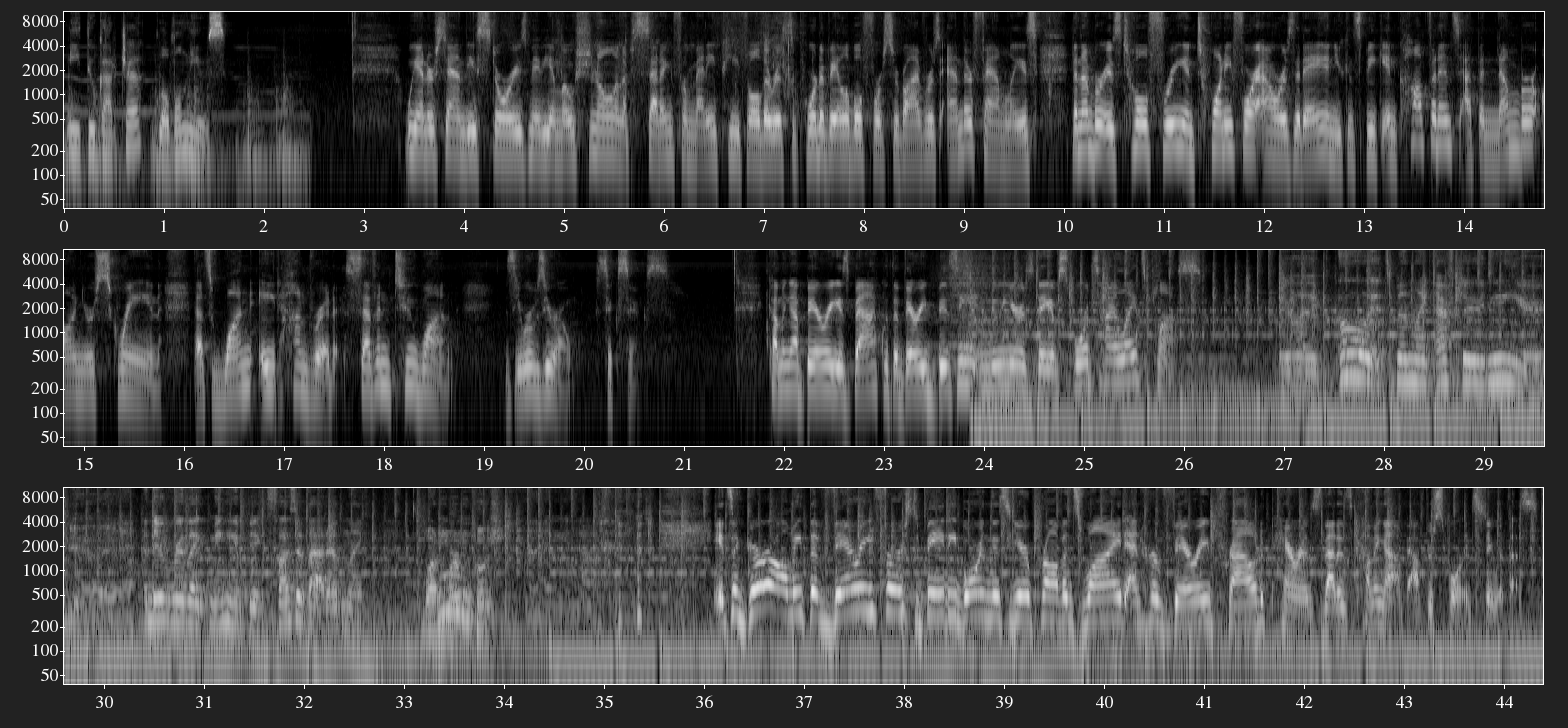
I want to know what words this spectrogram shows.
Nitu Garcha, Global News. We understand these stories may be emotional and upsetting for many people. There is support available for survivors and their families. The number is toll free and 24 hours a day, and you can speak in confidence at the number on your screen. That's 1 800 721 0066. Coming up, Barry is back with a very busy New Year's Day of sports highlights. Plus, they're like, oh, it's been like after New Year. Yeah, yeah. And they were like making a big fuss about it. I'm like, one more "Mm." push. It's a girl. Meet the very first baby born this year province wide and her very proud parents. That is coming up after sports. Stay with us.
